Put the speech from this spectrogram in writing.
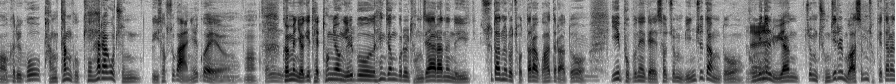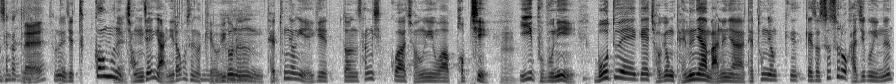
어 그리고 방탄국회 해라고 준 의석수가 아닐 거예요. 네. 어 저는 그러면 여기 대통령 일부 행정부를 경제하라는 의, 수단으로 줬다라고 하더라도 이 부분에 대해서 좀 민주당도 네. 국민을 위한 좀 중지를 모았으면 좋겠다라는 생각 듭니다. 네. 저는 이제 특검은 네. 정쟁이 아니라고 생각해요. 이거는 대통령이 얘기했던 상식과 정의와 법치 음. 이 부분이 모두에게 적용되느냐 마느냐 대통령께서 스스로 가지고 있는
